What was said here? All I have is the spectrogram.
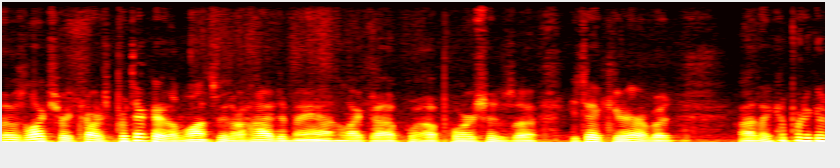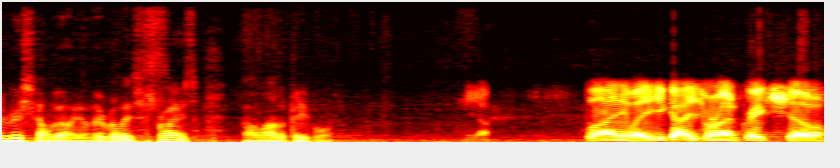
those luxury cars, particularly the ones that are high demand, like uh, uh, Porsches. Uh, you take care of it, uh, they got pretty good resale value. They're really surprised a lot of people. yeah. Well, anyway, you guys were on a great show.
